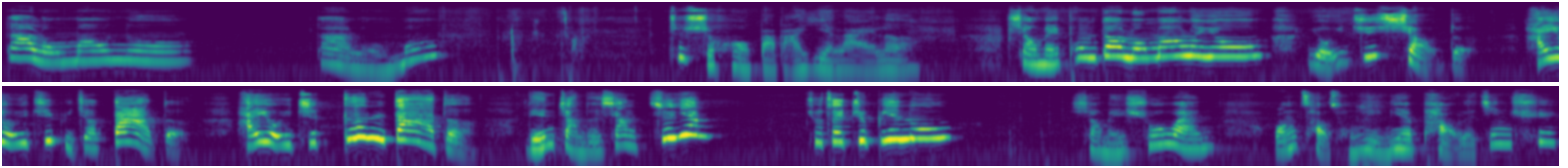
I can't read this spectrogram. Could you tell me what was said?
大龙猫呢？大龙猫。这时候爸爸也来了。小梅碰到龙猫了哟，有一只小的，还有一只比较大的，还有一只更大的，脸长得像这样，就在这边哦。小梅说完，往草丛里面跑了进去。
